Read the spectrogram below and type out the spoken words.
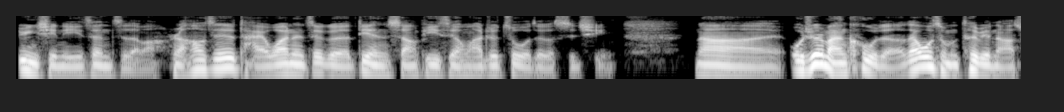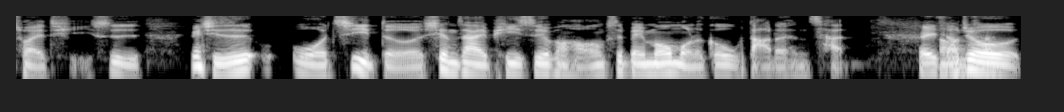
运行了一阵子了嘛。然后这是台湾的这个电商 PC 的话，就做这个事情。那我觉得蛮酷的。但为什么特别拿出来提？是因为其实我记得现在 PC 方好像是被 Momo 的购物打得很惨，非常就。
